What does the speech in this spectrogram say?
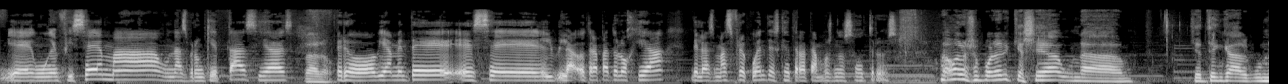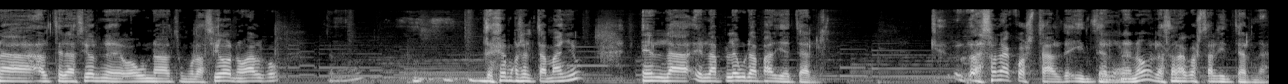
bien un enfisema, unas bronquiectasias, Claro. pero obviamente es eh, la otra patología de las más frecuentes que tratamos nosotros. Vamos a suponer que sea una que tenga alguna alteración eh, o una tumulación o algo. Dejemos el tamaño en la, en la pleura parietal. La zona costal de- interna, Sí. ¿no? La zona costal interna,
